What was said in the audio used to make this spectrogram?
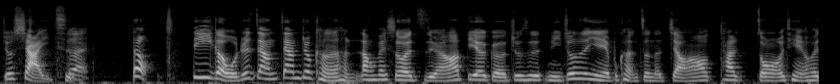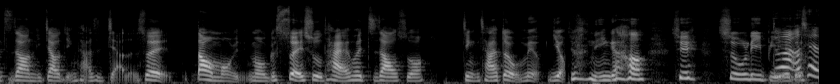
就下一次。对。但第一个，我觉得这样这样就可能很浪费社会资源。然后第二个就是你就是也不可能真的叫，然后他总有一天也会知道你叫警察是假的，所以到某某个岁数，他也会知道说。警察对我没有用，就 是你应该要去树立别人。对啊，而且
